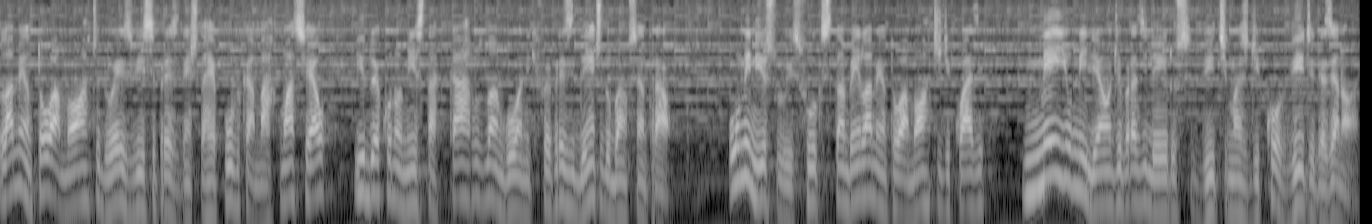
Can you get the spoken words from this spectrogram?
lamentou a morte do ex-vice-presidente da República, Marco Maciel, e do economista Carlos Langoni, que foi presidente do Banco Central. O ministro Luiz Fux também lamentou a morte de quase meio milhão de brasileiros vítimas de Covid-19.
